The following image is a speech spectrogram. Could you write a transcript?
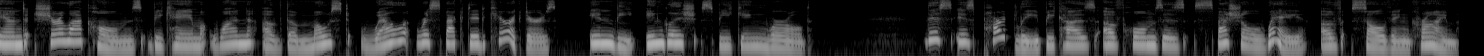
and Sherlock Holmes became one of the most well respected characters in the English speaking world. This is partly because of Holmes's special way of solving crime.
